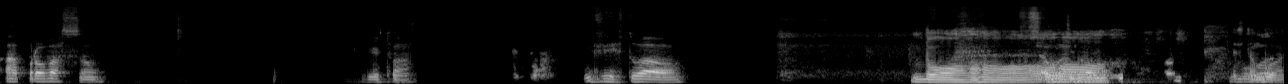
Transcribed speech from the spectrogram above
aprovação Virtual. virtual. Bom. Tiver- boa.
